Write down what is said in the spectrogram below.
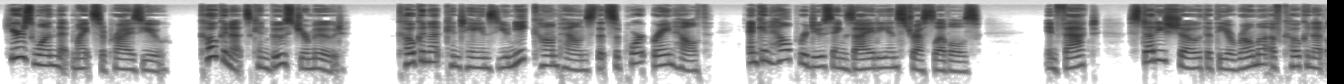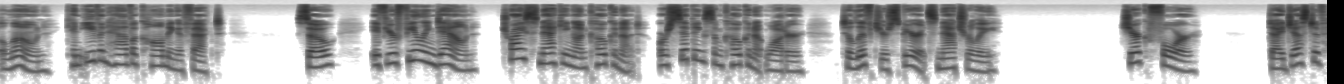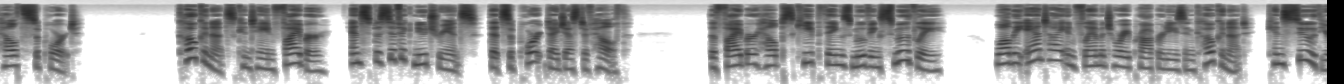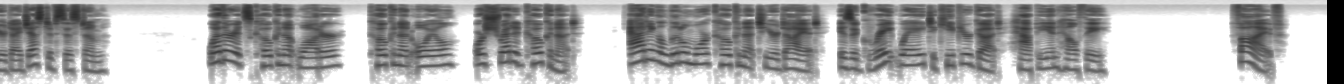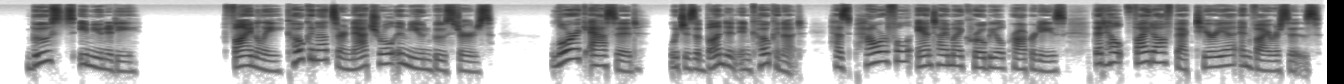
Here's one that might surprise you. Coconuts can boost your mood. Coconut contains unique compounds that support brain health and can help reduce anxiety and stress levels. In fact, studies show that the aroma of coconut alone can even have a calming effect. So, if you're feeling down, try snacking on coconut or sipping some coconut water to lift your spirits naturally. Jerk 4. Digestive Health Support. Coconuts contain fiber and specific nutrients that support digestive health. The fiber helps keep things moving smoothly, while the anti-inflammatory properties in coconut can soothe your digestive system. Whether it's coconut water, coconut oil, or shredded coconut, adding a little more coconut to your diet is a great way to keep your gut happy and healthy. 5. Boosts immunity. Finally, coconuts are natural immune boosters. Lauric acid, which is abundant in coconut, has powerful antimicrobial properties that help fight off bacteria and viruses.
